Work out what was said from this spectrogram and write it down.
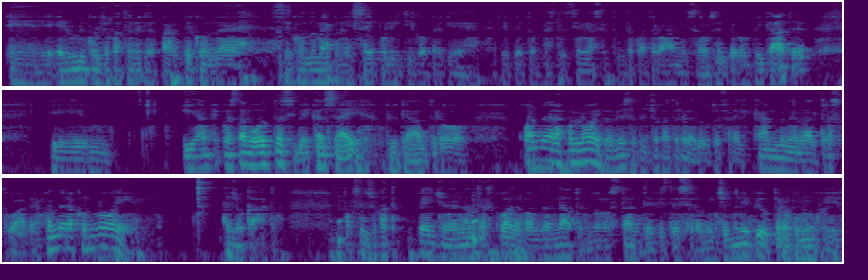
e è l'unico giocatore che parte con, secondo me, con il 6 politico perché ripeto, prestazioni a 74 anni sono sempre complicate e, e anche questa volta si becca il 6, più che altro. Quando era con noi, per lui è stato il giocatore che ha dovuto fare il cambio nell'altra squadra, quando era con noi ha giocato, forse ha giocato peggio nell'altra squadra quando è andato, nonostante che stessero vincendo di più, però comunque il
